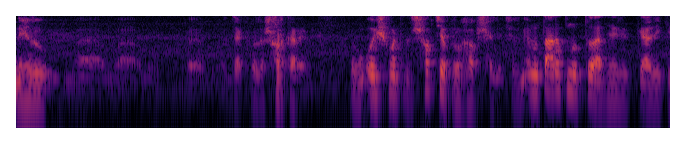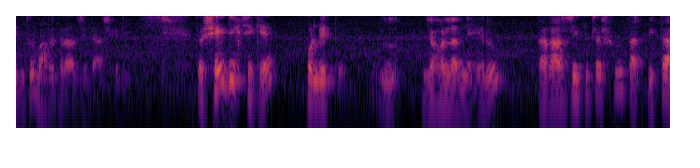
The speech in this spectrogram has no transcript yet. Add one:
নেহেরু যাকে বলে সরকারের। এবং ওই সময়টাতে সবচেয়ে প্রভাবশালী ছিলেন এবং তারও কোনো উত্তরাধিকারী কিন্তু ভারতের রাজনীতি আসেনি। তো সেই দিক থেকে পণ্ডিত জওহরলাল নেহেরু তার রাজনীতিটা শুরু তার পিতা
